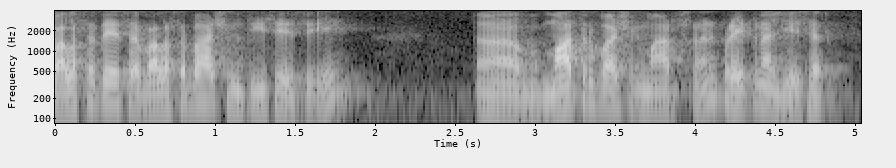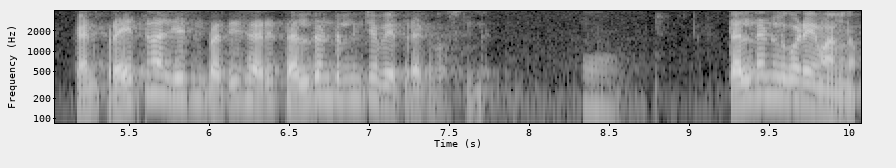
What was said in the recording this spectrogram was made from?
వలస దేశ వలస భాషను తీసేసి మాతృభాషకి మార్చడానికి ప్రయత్నాలు చేశారు. కానీ ప్రయత్నాలు చేసిన ప్రతిసారి తల్లిదండ్రుల నుంచే వ్యతిరేకత వస్తుంది. తల్లిదండ్రులు కూడా ఏమన్నాం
